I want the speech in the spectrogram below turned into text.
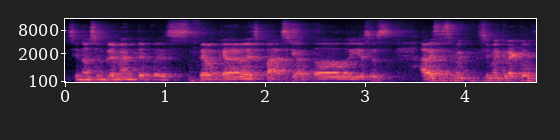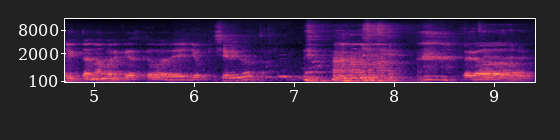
Sino simplemente pues tengo que darle espacio a todo y eso es a veces sí me, sí me, crea conflicto, ¿no? Porque es como de, yo quisiera ir a otro pero...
